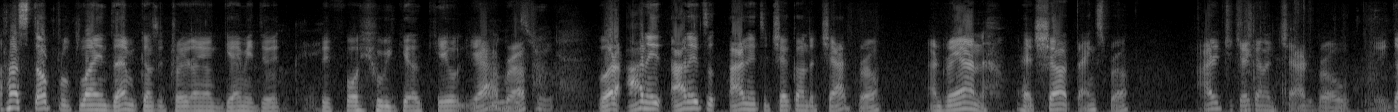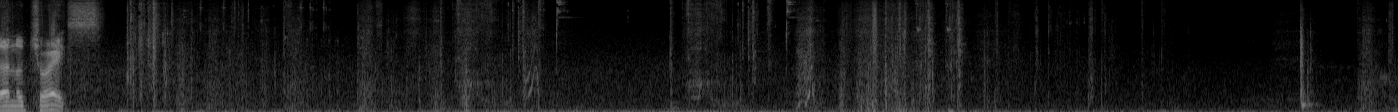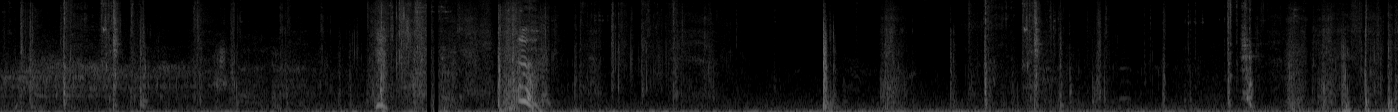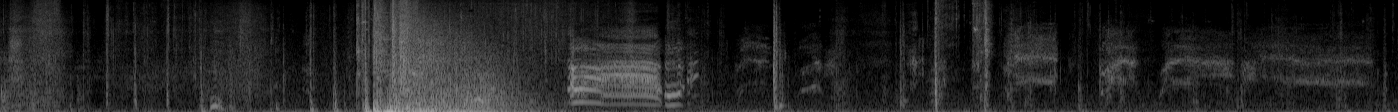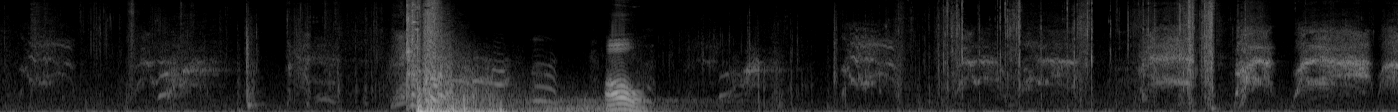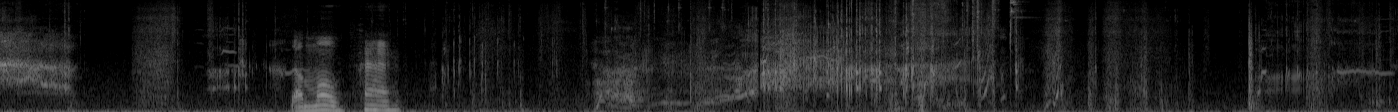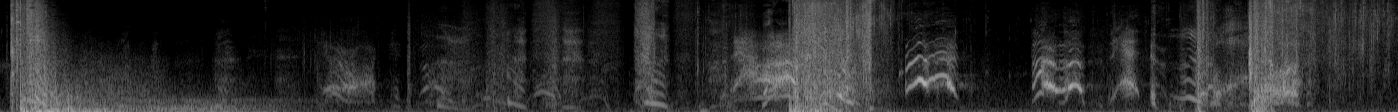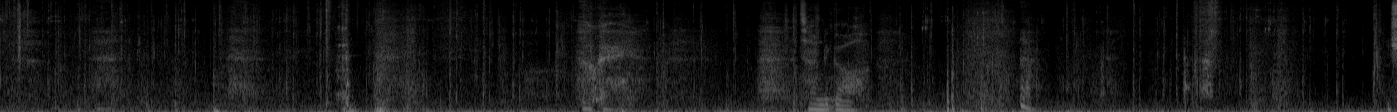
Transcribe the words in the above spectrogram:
I stop replying them. Concentrate on your gaming, dude. Okay. Before you get killed. Yeah, Down bro. But I need, I need to, I need to check on the chat, bro. Andrian, headshot. Thanks, bro. I need to check on the chat, bro. We got no choice. Oh. The move.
